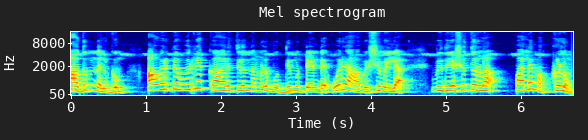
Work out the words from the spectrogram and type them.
അതും നൽകും. അവരുടെ ഒരു കാര്യത്തിലും നമ്മൾ ബുദ്ധിമുട്ടേണ്ട ഒരാവശ്യമില്ല വിദേശത്തുള്ള പല മക്കളും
